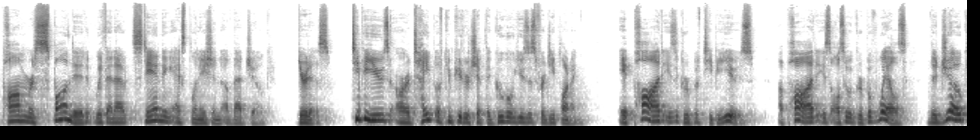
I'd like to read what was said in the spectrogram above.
PaLM responded with an outstanding explanation of that joke. Here it is. TPUs are a type of computer chip that Google uses for deep learning. A pod is a group of TPUs. A pod is also a group of whales, the joke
